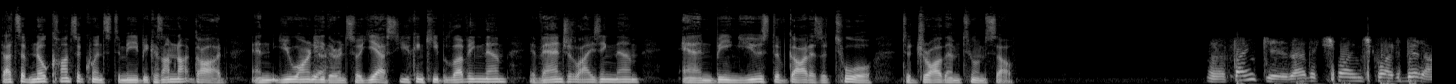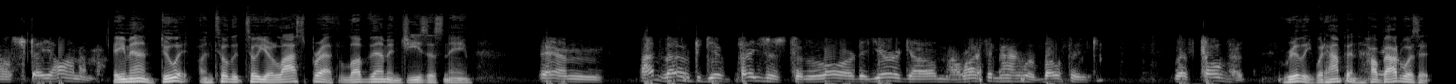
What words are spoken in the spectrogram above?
that's of no consequence to me because I'm not God and you aren't yeah. either. And so, yes, you can keep loving them, evangelizing them, and being used of God as a tool to draw them to Himself. Uh, thank you. That explains quite a bit. I'll stay on them. Amen. Do it until the, until your last breath. Love them in Jesus' name. And I'd love to give praises to the Lord. A year ago, my wife and I were both in with COVID. Really? What happened? How bad was it?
